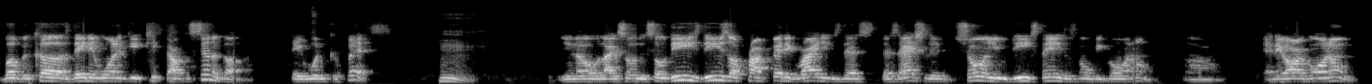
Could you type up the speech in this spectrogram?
But because they didn't want to get kicked out the synagogue, they wouldn't confess. Hmm. You know, like so. So these these are prophetic writings that's that's actually showing you these things is going to be going on, um, and they are going on.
